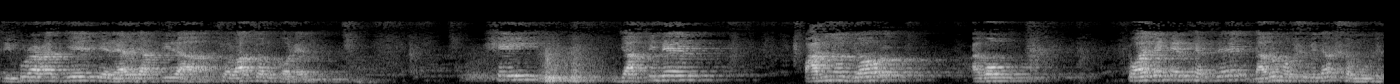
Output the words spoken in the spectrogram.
ত্রিপুরা রাজ্যে যে রেল যাত্রীরা চলাচল করেন, সেই যাত্রীদের পানীয় জল এবং টয়লেটের ক্ষেত্রে দারুণ অসুবিধার সম্মুখীন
